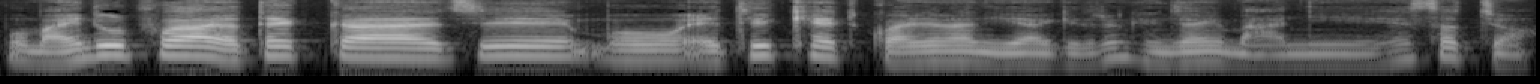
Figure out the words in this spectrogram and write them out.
뭐 마인드 골프가 여태까지 뭐 에티켓 관련한 이야기들은 굉장히 많이 했었죠.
